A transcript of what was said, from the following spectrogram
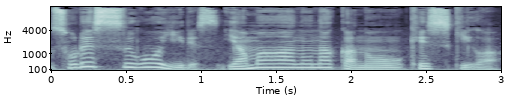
それすごいです。山の中の景色が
